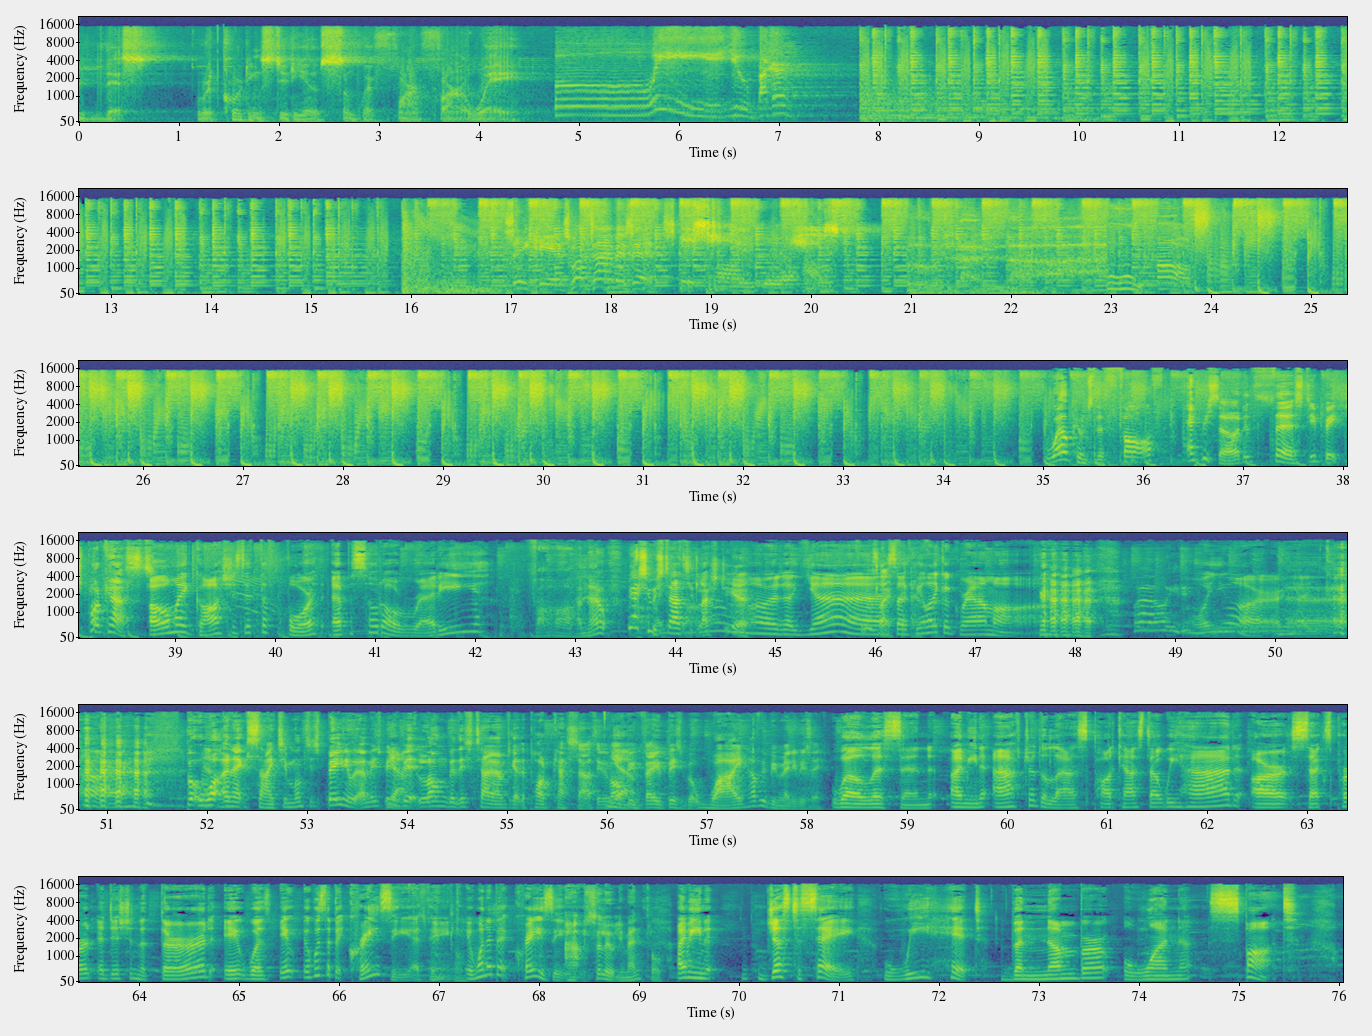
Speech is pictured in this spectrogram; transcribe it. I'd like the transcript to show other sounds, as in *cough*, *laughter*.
this. A recording studio somewhere far, far away. Welcome to the fourth episode of the Thirsty Bitch Podcast. Oh my gosh, is it the fourth episode already? Oh, I know. We actually we started last year. God, uh, yes, like I feel like a grandma. *laughs* well, you didn't- well, you are. Yeah, you *laughs* are. but what an exciting month it's been. I mean, it's been Yeah. a bit longer this time to get the podcast out. I think we've all been very busy. But why have we been really busy? Well, listen, I mean, after the last podcast that we had, our Sexpert edition, the third, it was it, it was a bit crazy. I think it went a bit crazy. Absolutely mental. I mean, just to say, we hit the number one spot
